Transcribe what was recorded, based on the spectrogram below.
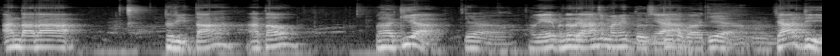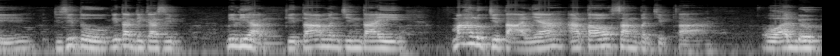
antara derita atau bahagia. ya Oke, bener kan? cuman itu Ya. atau bahagia Mm. Jadi di situ kita dikasih pilihan kita mencintai makhluk ciptaannya atau sang pencipta. Waduh,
